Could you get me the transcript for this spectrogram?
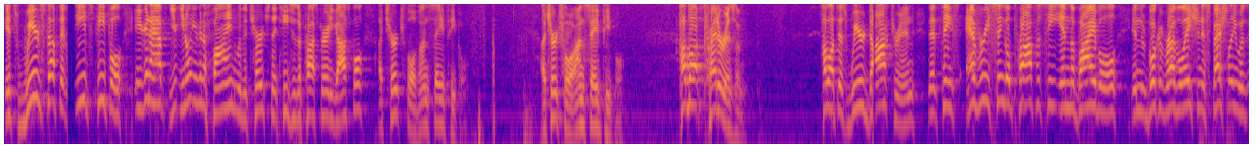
It's weird stuff that leads people. You're going to have, you, you know what you're going to find with a church that teaches a prosperity gospel? A church full of unsaved people. A church full of unsaved people. How about preterism? How about this weird doctrine that thinks every single prophecy in the Bible, in the book of Revelation especially, was,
